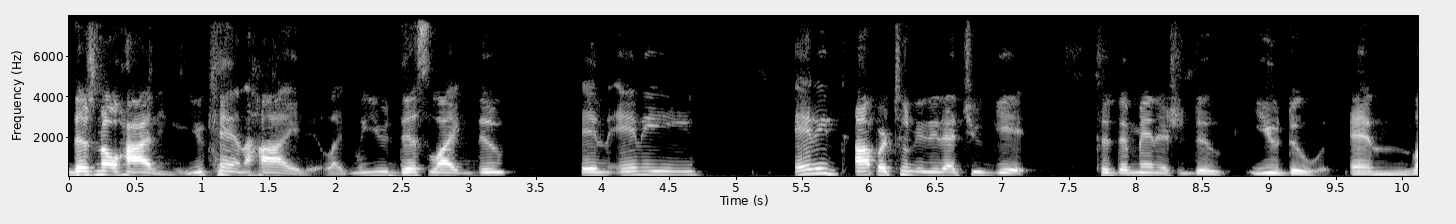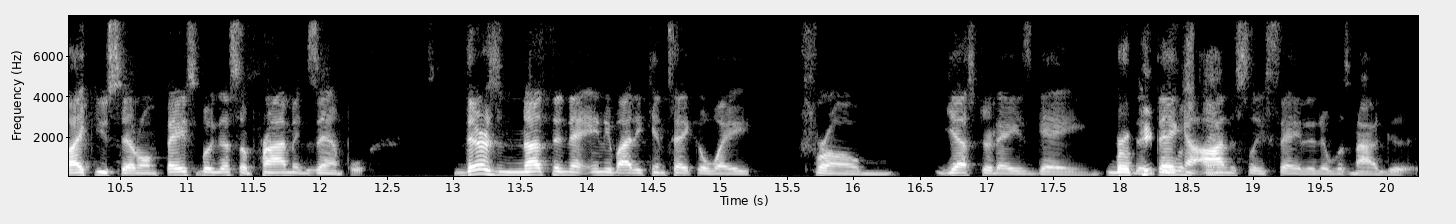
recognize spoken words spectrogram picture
there's no hiding it. You can't hide it. Like when you dislike Duke in any any opportunity that you get to diminish Duke, you do it. And like you said on Facebook, that's a prime example. There's nothing that anybody can take away from yesterday's game Bro, that they can trying, honestly say that it was not good.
